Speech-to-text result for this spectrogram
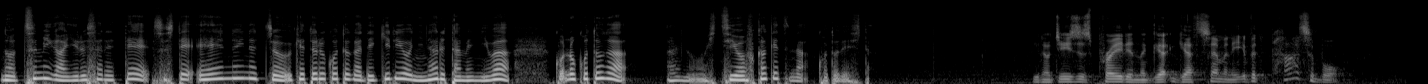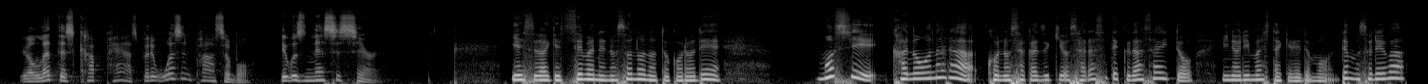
の罪が許されてそして永遠の命を受け取ることができるようになるためにはこのことがあの必要不可欠なことでした。You know, Jesus prayed in the Ge- Gethsemane, if it's possible, you know, let this cup pass. But it wasn't possible. It was necessary. イエスはゲッセマネの園のところでもし可能ならこの杯を去らせてくださいと祈りましたけれどもでもそれは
